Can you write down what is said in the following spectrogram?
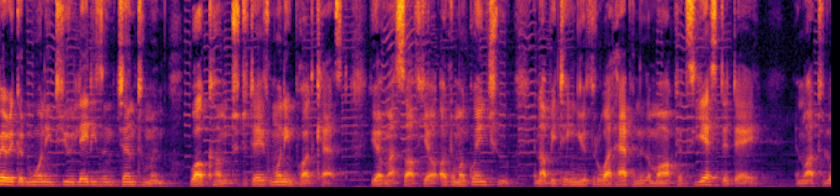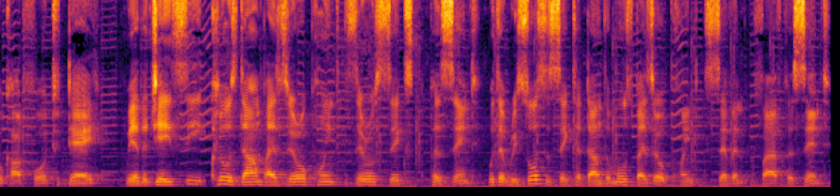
Very good morning to you, ladies and gentlemen. Welcome to today's morning podcast. You have myself here, Otto Gwenchu, and I'll be taking you through what happened in the markets yesterday and what to look out for today. We had the JSE closed down by 0.06%, with the resources sector down the most by 0.75%.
